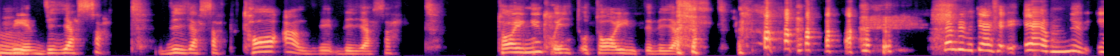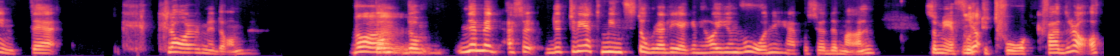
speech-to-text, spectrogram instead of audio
Mm. Det är Viasat. Viasat. Ta aldrig Viasat. Ta ingen Okej. skit och ta inte Viasat. Men du vet, jag är ännu inte klar med dem. Vad- De, de, nej men alltså, du, vet min stora lägenhet, jag har ju en våning här på Södermalm som är 42 kvadrat.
